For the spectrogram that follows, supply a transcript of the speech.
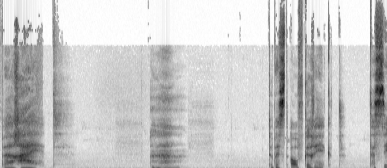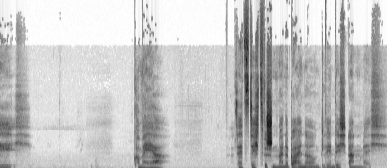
Bereit. Du bist aufgeregt, das sehe ich. Komm her, setz dich zwischen meine Beine und lehn dich an mich.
